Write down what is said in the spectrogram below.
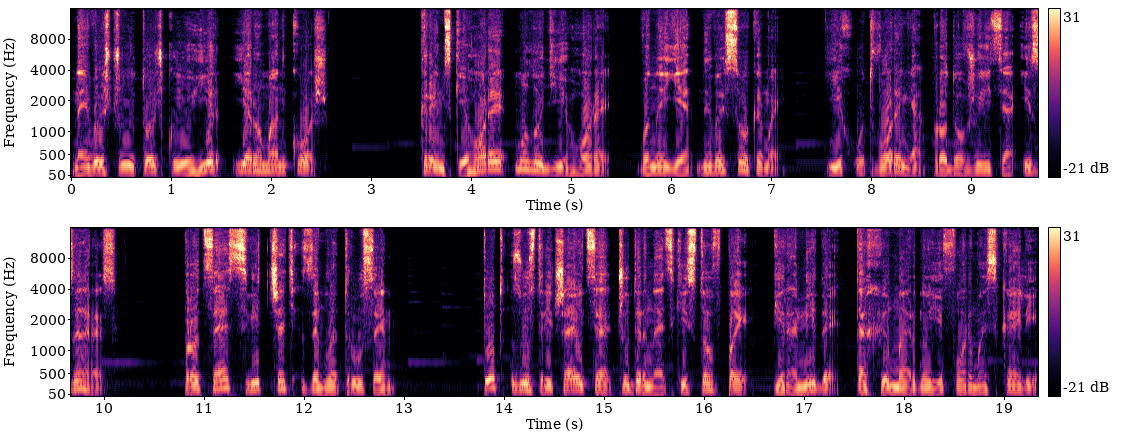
Найвищою точкою гір є Роман Кош. Кримські гори молоді гори. Вони є невисокими. Їх утворення продовжується і зараз. Про це свідчать землетруси. Тут зустрічаються чудернацькі стовпи, піраміди та химерної форми скелі.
